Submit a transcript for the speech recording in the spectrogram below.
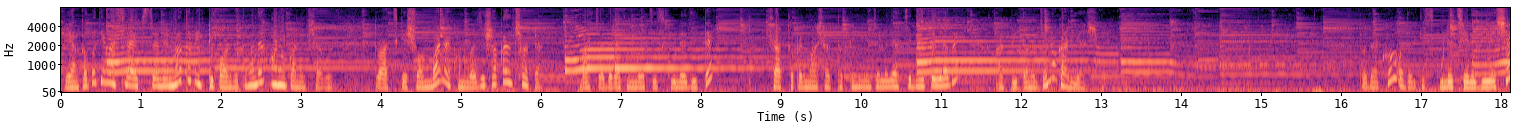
প্রিয়াঙ্কা প্রতিমাস লাইফস্টাইলের নতুন একটি পর্বে তোমাদের অনেক অনেক স্বাগত। তো আজকে সোমবার, এখন বাজে সকাল ছটা। বাচ্চাদের এখন যাচ্ছে স্কুলে দিতে। সার্থকের মা সার্থককে নিয়ে চলে যাচ্ছে, দিতে যাবে, আর প্রীতমের জন্য গাড়ি আসবে। তো দেখো, ওদেরকে স্কুলে ছেড়ে দিয়ে এসে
